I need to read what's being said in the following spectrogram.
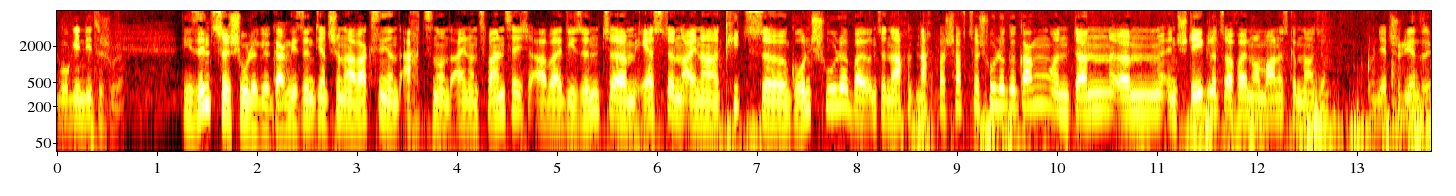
Wo gehen die zur Schule? Die sind zur Schule gegangen. Die sind jetzt schon erwachsen, die sind 18 und 21, aber die sind ähm, erst in einer Kiez-Grundschule bei uns in Nach Nachbarschaft zur Schule gegangen und dann ähm, in Steglitz auf ein normales Gymnasium. Und jetzt studieren sie?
